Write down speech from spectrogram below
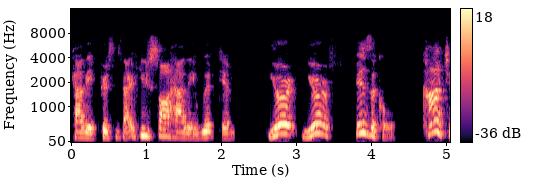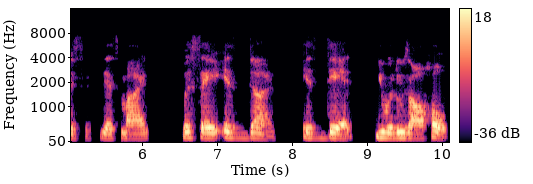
how they pierced his side, if you saw how they whipped him, your your physical consciousness this mind would say it's done, it's dead. You would lose all hope.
